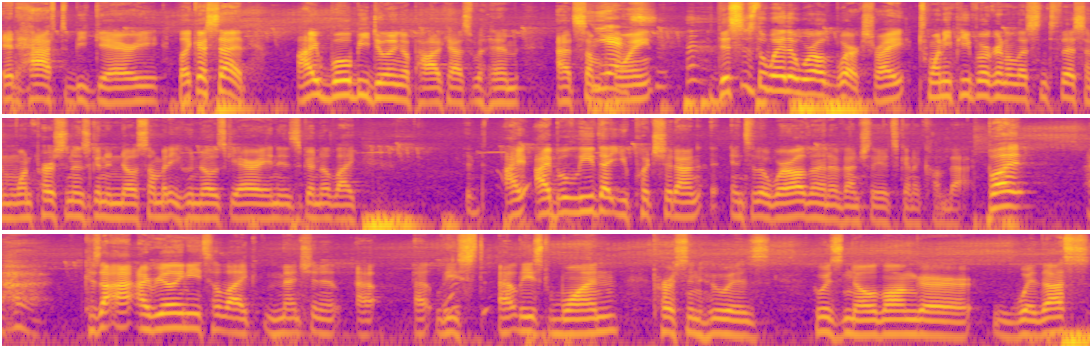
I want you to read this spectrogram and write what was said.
it have to be Gary. Like I said, I will be doing a podcast with him at some Yes. point. This is the way the world works, right? 20 people are going to listen to this and one person is going to know somebody who knows Gary and is going to like I, I believe that you put shit on into the world and eventually it's going to come back. But because I, I really need to like mention it at, at least at least one person who is who is no longer with us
